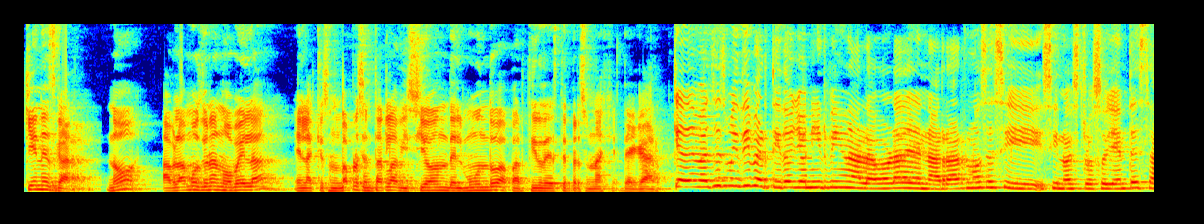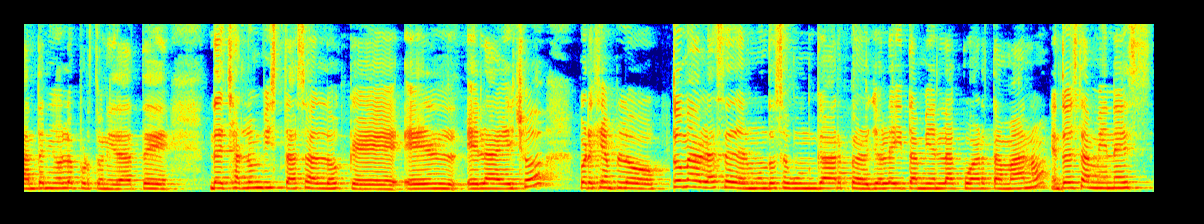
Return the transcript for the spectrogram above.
¿quién es Gar? ¿No? hablamos de una novela en la que se nos va a presentar la visión del mundo a partir de este personaje, de Gar. Que además es muy divertido John Irving a la hora de narrar. No sé si, si nuestros oyentes han tenido la oportunidad de, de echarle un vistazo a lo que él, él ha hecho. Por ejemplo, tú me hablaste del mundo según Gar, pero yo leí también La Cuarta Mano. Entonces también es,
